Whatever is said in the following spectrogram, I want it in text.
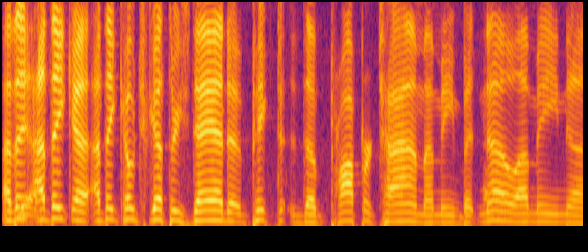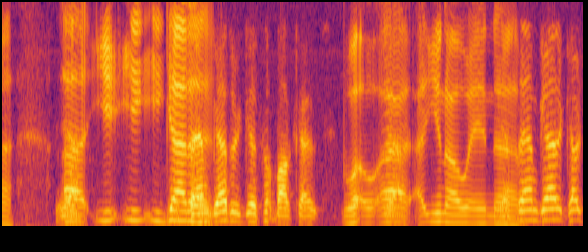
I think Yeah. I think uh, I think Coach Guthrie's dad uh, picked the proper time. I mean, but no, I mean, uh, uh, you you, you gotta, Sam Guthrie, good football coach. well, uh, you know, and uh, Sam Guthrie, Coach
